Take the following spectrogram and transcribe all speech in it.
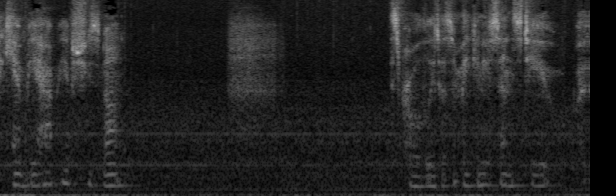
I can't be happy if she's not. This probably doesn't make any sense to you, but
